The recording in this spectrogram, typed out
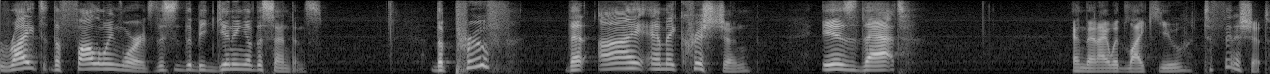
write the following words. This is the beginning of the sentence. The proof that I am a Christian is that, and then I would like you to finish it.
